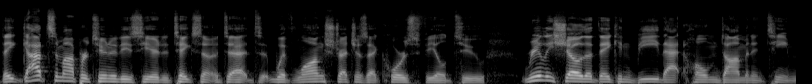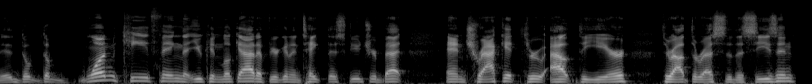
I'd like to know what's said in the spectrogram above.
they got some opportunities here to take some to, to, with long stretches at Coors Field to really show that they can be that home dominant team. The, the one key thing that you can look at if you're going to take this future bet and track it throughout the year, throughout the rest of the season,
